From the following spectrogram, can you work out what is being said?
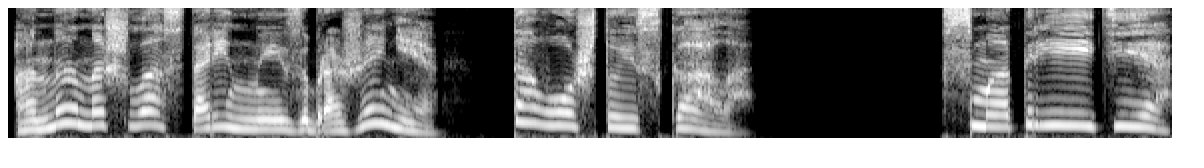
она нашла старинное изображение того, что искала. «Смотрите!»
